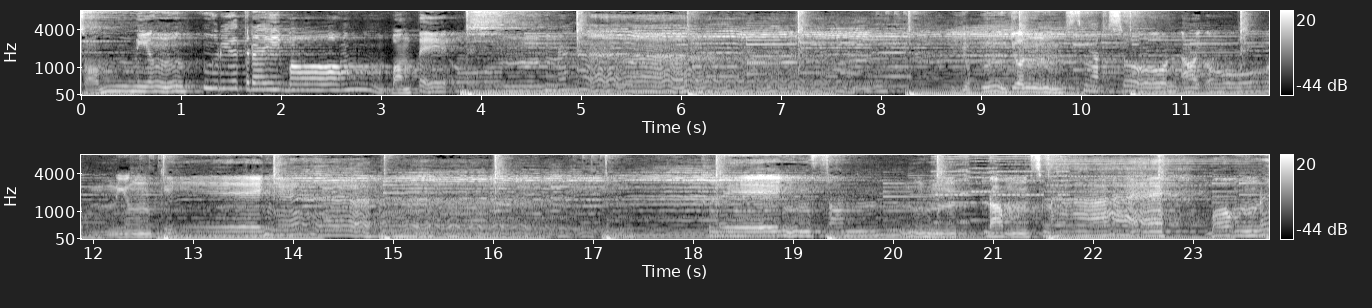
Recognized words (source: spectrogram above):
សំនាងរាត្រីបងបំពេអូនណាយុគយន្តស្ងាត់សូនឲ្យអូន នាងគេងលេងសន់ដំស្នេហ៍បងនៅ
